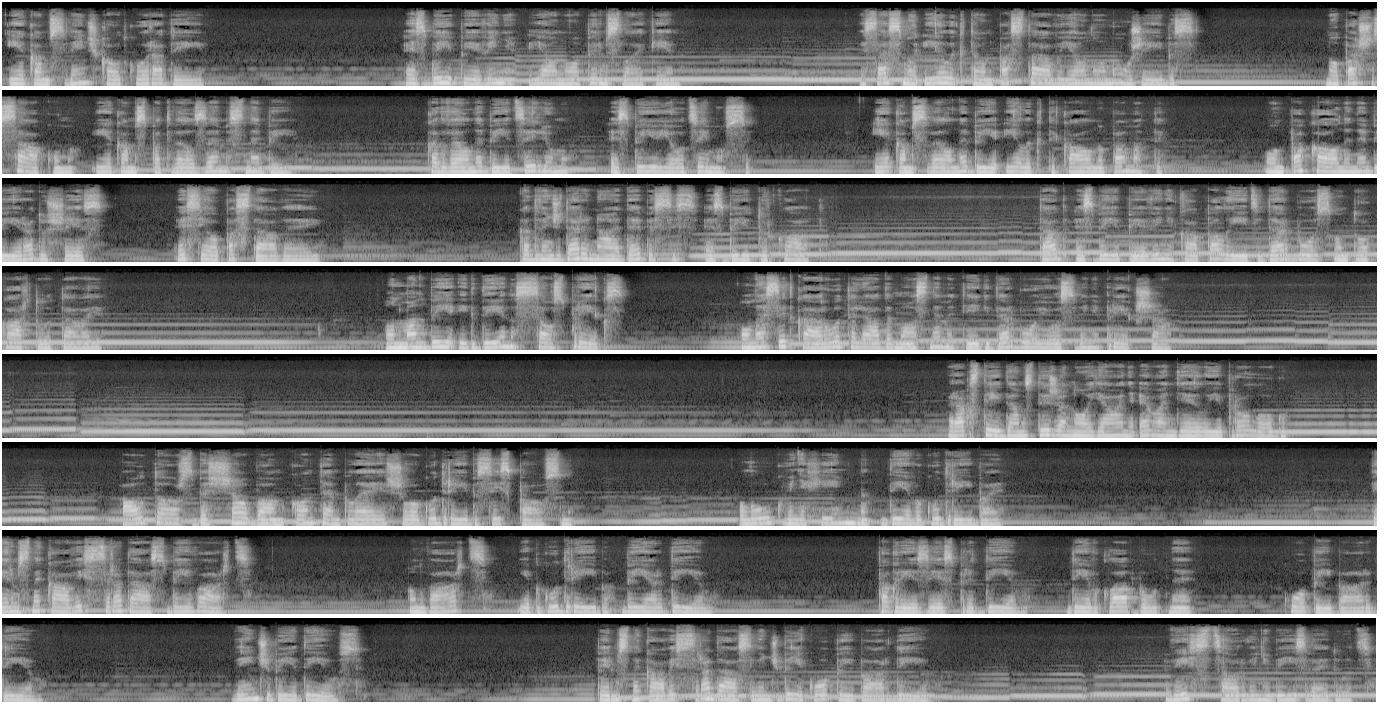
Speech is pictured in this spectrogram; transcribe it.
iekams viņš kaut ko radīja. Es biju pie viņa jau no pirmslaikiem. Es esmu ielikta un pastāvu jau no mūžības. No paša sākuma iekams pat vēl zemes nebija. Kad vēl nebija dziļumu, es biju jau dzimusi. Iekams vēl nebija ielikti kalnu pamati, un pakalni nebija radušies es jau pastāvēju. Kad viņš darināja debesis, es biju turklāt. Tad es biju pie viņa kā palīdzi darbos un to kārtotāja. Un man bija ikdienas savs prieks, un es it kā rotaļādamās nemitīgi darbojos viņa priekšā rakstīdams dižano Jāņa evaņģēlija prologu. Autors bez šaubām kontemplēja šo gudrības izpausmi. Lūk, viņa himna dieva gudrībai. Pirms nekā viss radās, bija vārds, un vārds, jeb gudrība, bija ar dievu. Pagriezies pret dievu Dieva klātbūtnē, kopībā ar Dievu. Viņš bija Dievs. Pirms nekā viss radās, viņš bija kopībā ar Dievu. Viss caur viņu bija izveidots,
